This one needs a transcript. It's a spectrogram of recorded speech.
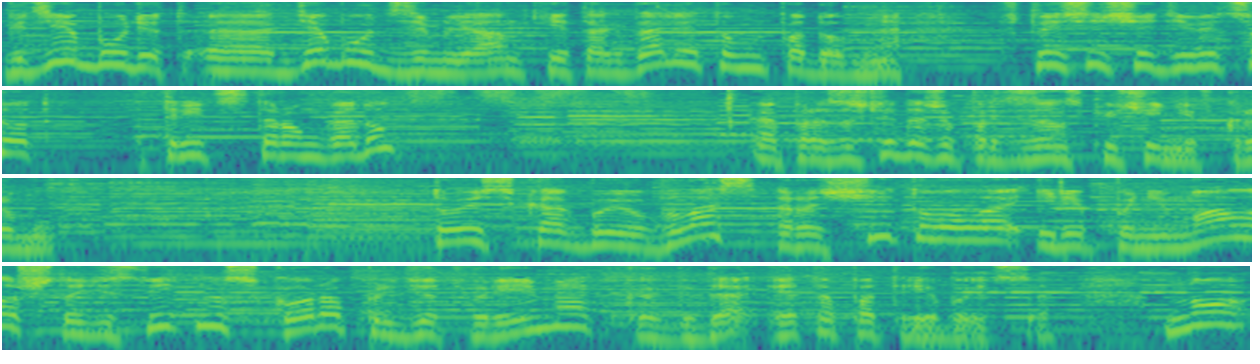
где, будет, э, где будут землянки и так далее и тому подобное. В 1932 году Э, произошли даже партизанские учения в Крыму. То есть, как бы власть рассчитывала или понимала, что действительно скоро придет время, когда это потребуется. Но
